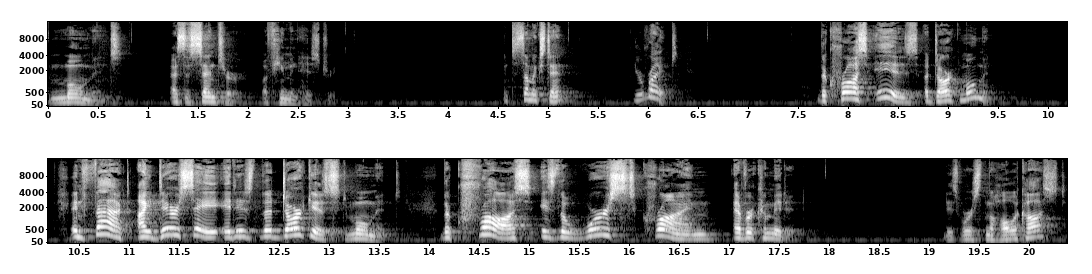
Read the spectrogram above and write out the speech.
moment as the center of human history. And to some extent, you're right. The cross is a dark moment. In fact, I dare say it is the darkest moment. The cross is the worst crime ever committed. It is worse than the Holocaust.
